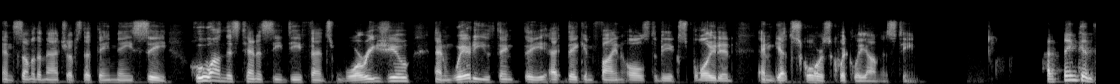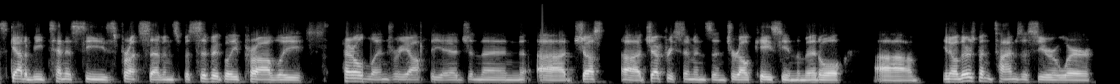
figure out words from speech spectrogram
and some of the matchups that they may see? Who on this Tennessee defense worries you, and where do you think they they can find holes to be exploited and get scores quickly on this team? I think it's got to be Tennessee's front seven, specifically probably Harold Landry off the edge, and then uh, just uh, Jeffrey Simmons and Jurrell Casey in the middle. Uh, you know, there's been times this year where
